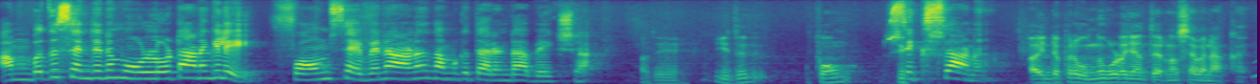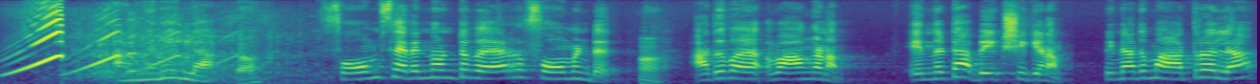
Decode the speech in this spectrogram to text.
അമ്പത് സെന്റിന് മുകളിലോട്ടാണെങ്കിലേ ഫോം സെവൻ ആണ് നമുക്ക് തരേണ്ട അപേക്ഷ. അതെ ഇത് ഫോം സിക്സ് ആണ്. അതിന്റെ ഒന്നുകൂടെ ഞാൻ തരണം സെവൻ ആക്കാൻ. അങ്ങനെയില്ല. ഫോം സെവൻ എന്ന് പറഞ്ഞിട്ട് വേറൊരു ഫോം ഉണ്ട്. ആ. അത് വാ- വാങ്ങണം. എന്നിട്ട് അപേക്ഷിക്കണം. പിന്നെ അത് മാത്രമല്ല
